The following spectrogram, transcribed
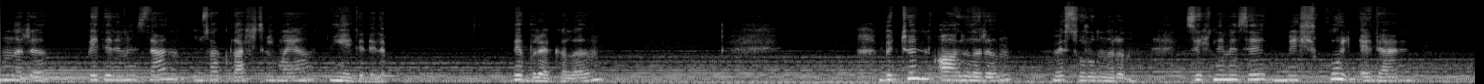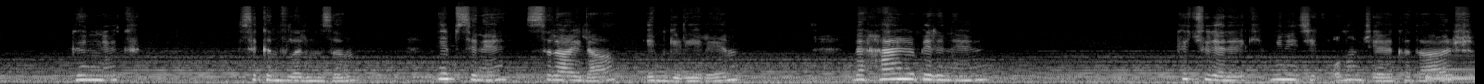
onları bedenimizden uzaklaştırmaya niyet edelim ve bırakalım. Bütün ağrıların ve sorunların zihnimizi meşgul eden günlük sıkıntılarımızın hepsini sırayla imgeleyelim ve her birinin küçülerek minicik oluncaya kadar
